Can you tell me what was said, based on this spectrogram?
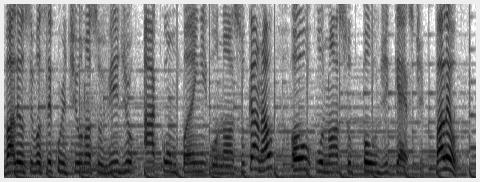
Valeu se você curtiu o nosso vídeo, acompanhe o nosso canal ou o nosso podcast. Valeu!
